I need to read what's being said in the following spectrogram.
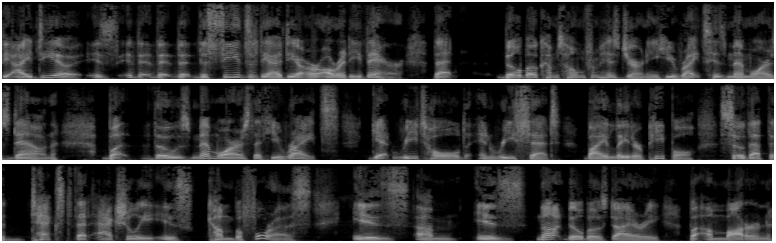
the idea is the, the the the seeds of the idea are already there. That Bilbo comes home from his journey, he writes his memoirs down, but those memoirs that he writes get retold and reset by later people so that the text that actually is come before us is um is not Bilbo's diary but a modern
